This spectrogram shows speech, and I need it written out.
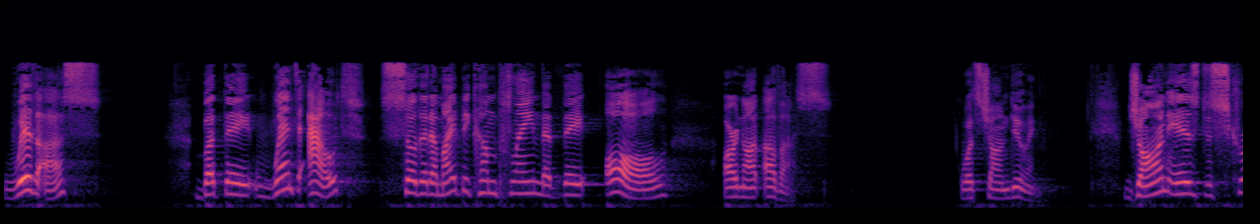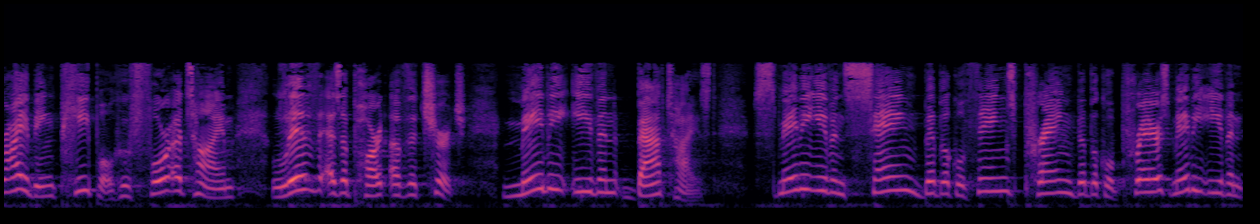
with us, but they went out so that it might become plain that they all are not of us. What's John doing? John is describing people who, for a time, live as a part of the church, maybe even baptized, maybe even saying biblical things, praying biblical prayers, maybe even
